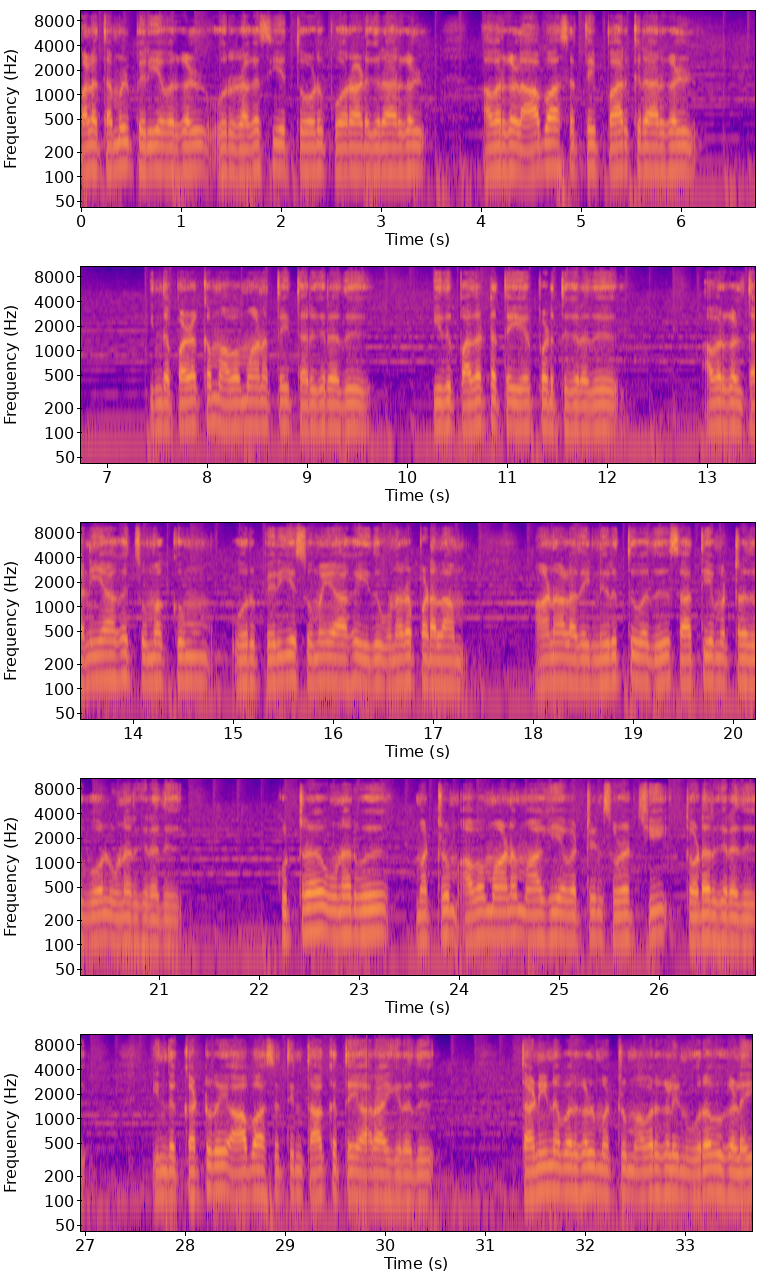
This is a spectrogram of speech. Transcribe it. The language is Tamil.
பல தமிழ் பெரியவர்கள் ஒரு ரகசியத்தோடு போராடுகிறார்கள். அவர்கள் ஆபாசத்தை பார்க்கிறார்கள். இந்த பழக்கம் அவமானத்தை தருகிறது. இது பதட்டத்தை ஏற்படுத்துகிறது. அவர்கள் தனியாக சுமக்கும் ஒரு பெரிய சுமையாக இது உணரப்படலாம். ஆனால் அதை நிறுத்துவது சாத்தியமற்றது போல் உணர்கிறது. குற்ற உணர்வு மற்றும் அவமானம் ஆகியவற்றின் சுழற்சி தொடர்கிறது. இந்த கட்டுரை ஆபாசத்தின் தாக்கத்தை ஆராய்கிறது. தனிநபர்கள் மற்றும் அவர்களின் உறவுகளை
